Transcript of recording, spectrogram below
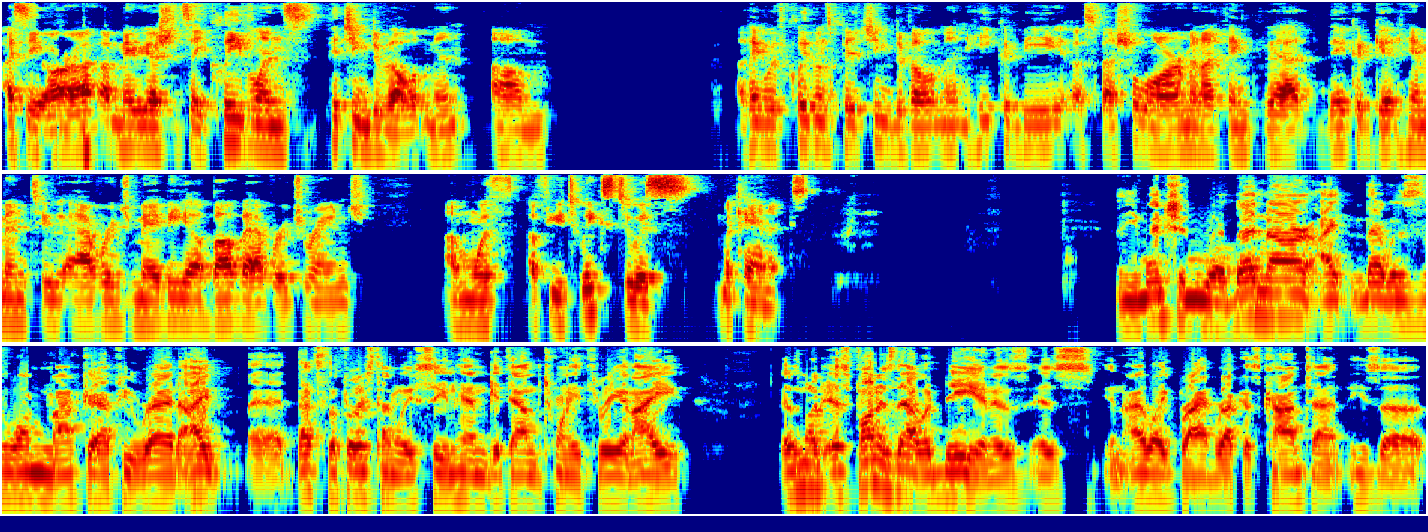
I say our, uh, maybe I should say Cleveland's pitching development. Um, I think with Cleveland's pitching development, he could be a special arm, and I think that they could get him into average, maybe above average range, um, with a few tweaks to his mechanics. And you mentioned Will Bednar. I that was the one mock draft you read. I uh, that's the first time we've seen him get down to 23, and I as much as fun as that would be, and as as and I like Brian Recca's content. He's a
